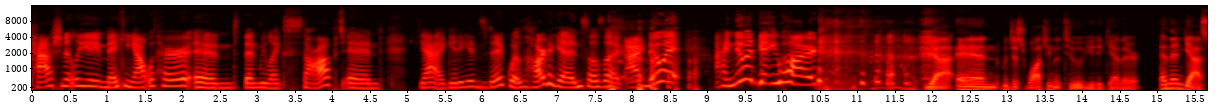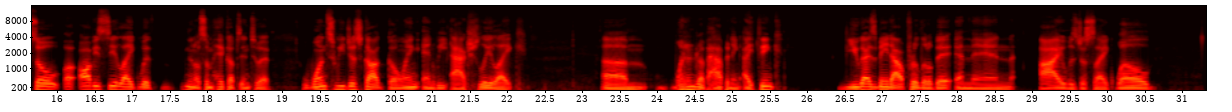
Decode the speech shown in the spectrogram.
passionately making out with her and then we like stopped and yeah, Gideon's dick was hard again. So I was like, I knew it. I knew it'd get you hard. yeah, and just watching the two of you together. And then yeah, so uh, obviously like with you know some hiccups into it. Once we just got going and we actually like um what ended up happening? I think you guys made out for a little bit and then I was just like, well,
